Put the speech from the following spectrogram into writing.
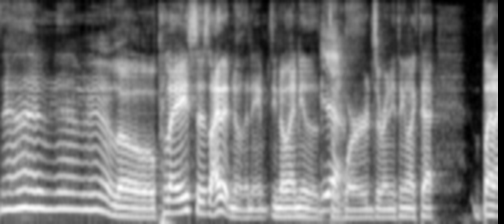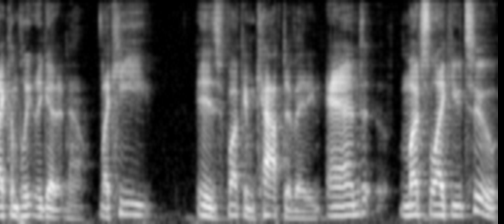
"Hello, places." I didn't know the name, you know, any of the, Yes. the words or anything like that. But I completely get it now. Like he is fucking captivating. And much like U2,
